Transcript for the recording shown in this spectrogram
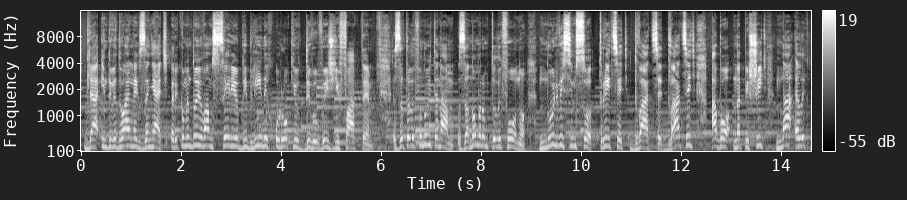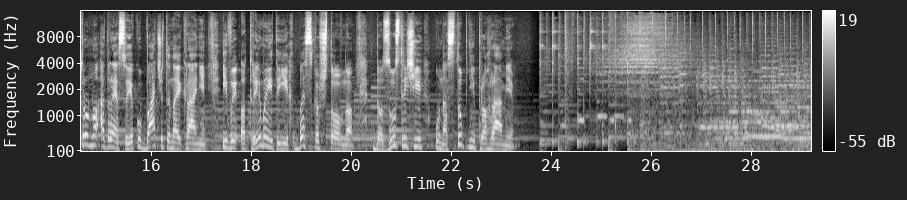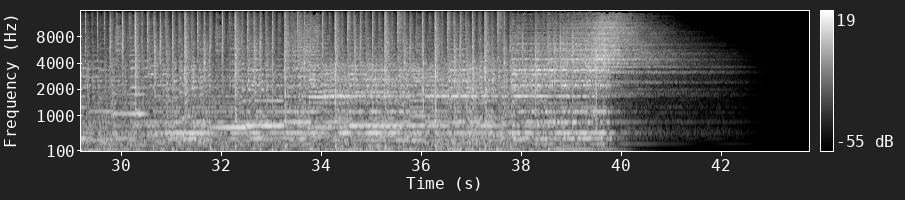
Для індивідуальних занять рекомендую вам серію біблійних уроків Дивовижні факти. Зателефонуйте нам за номером телефону 0800 30 20 20 або напишіть на електронну адресу, яку бачите на екрані, і ви отримаєте їх безкоштовно. До зустрічі у наступній програмі.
